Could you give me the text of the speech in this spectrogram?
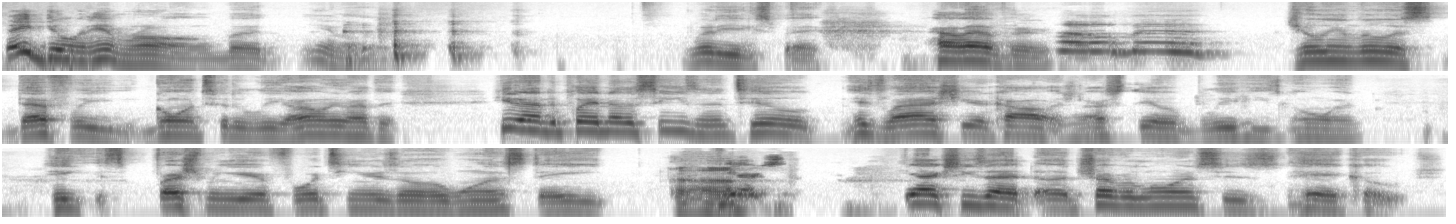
they doing him wrong, but you know, what do you expect? However, oh man, Julian Lewis definitely going to the league. I don't even have to. He didn't have to play another season until his last year of college, and I still believe he's going he freshman year, 14 years old, one state. Uh-huh. He, actually, he actually is at uh, Trevor Lawrence's head coach.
